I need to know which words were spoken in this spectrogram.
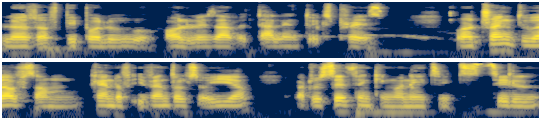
lots of people who always have a talent to express. We're trying to have some kind of event also here, but we're still thinking on it. It's still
